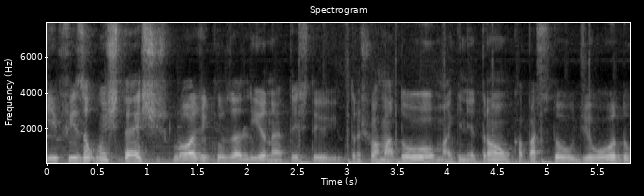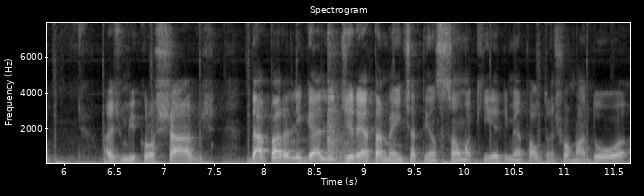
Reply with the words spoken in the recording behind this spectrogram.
e fiz alguns testes lógicos ali, né? Testei o transformador, magnetrão, capacitor, diodo, as microchaves. Dá para ligar ali diretamente a tensão aqui, alimentar o transformador,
